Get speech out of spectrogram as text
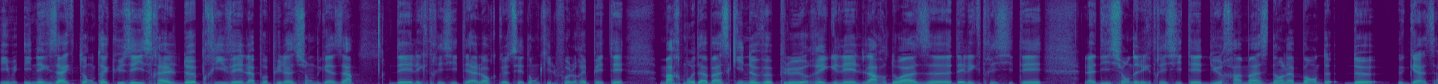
inexact, ont accusé Israël de priver la population de Gaza d'électricité, alors que c'est donc, il faut le répéter, Mahmoud Abbas qui ne veut plus régler l'ardoise euh, d'électricité, l'addition d'électricité du Hamas dans la bande de Gaza.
